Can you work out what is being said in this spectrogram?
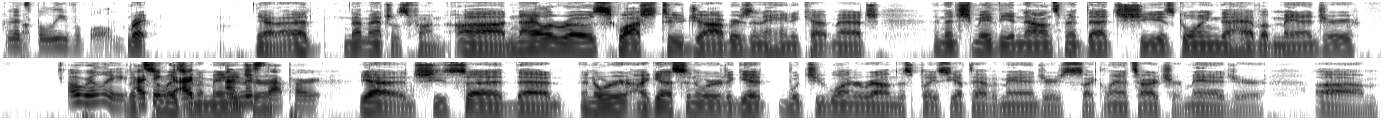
and it's believable. Right. Yeah, that that match was fun. Uh, Nyla Rose squashed two jobbers in a handicap match, and then she made the announcement that she is going to have a manager. Oh, really? I think I, I missed her? that part. Yeah, and she said that in order, I guess, in order to get what you want around this place, you have to have a manager. It's like Lance Archer, manager. Um,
